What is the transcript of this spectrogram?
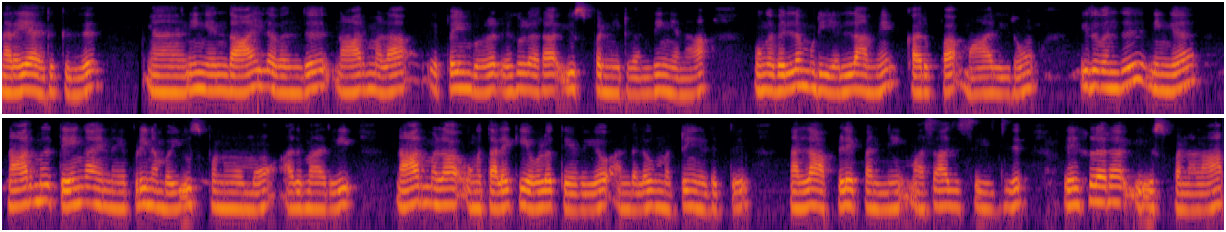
நிறையா இருக்குது. நீங்கள் இந்த ஆயிலை வந்து நார்மலாக எப்பயும் போல் ரெகுலராக யூஸ் பண்ணிட்டு வந்தீங்கன்னா உங்கள் வெள்ளை முடி எல்லாமே கருப்பாக மாறிடும் இது வந்து நீங்கள் நார்மல் தேங்காய் எண்ணெய் எப்படி நம்ம யூஸ் பண்ணுவோமோ அது மாதிரி நார்மலாக உங்கள் தலைக்கு எவ்வளோ தேவையோ அந்தளவு மட்டும் எடுத்து நல்லா அப்ளை பண்ணி மசாஜ் செய்து ரெகுலராக யூஸ் பண்ணலாம்.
